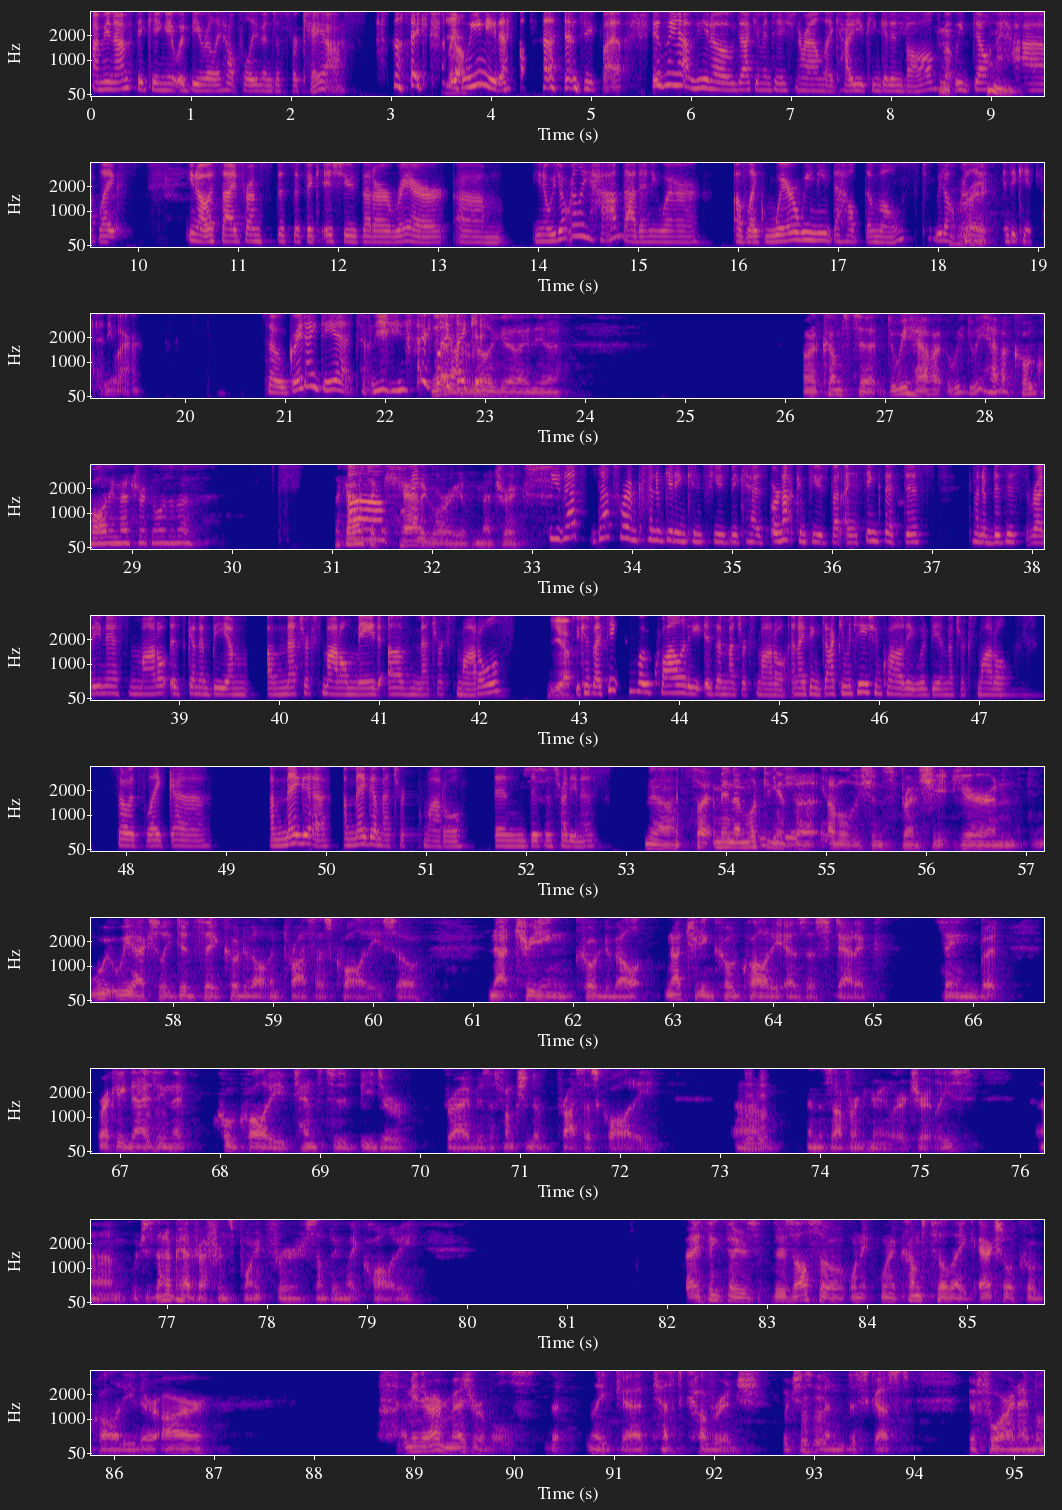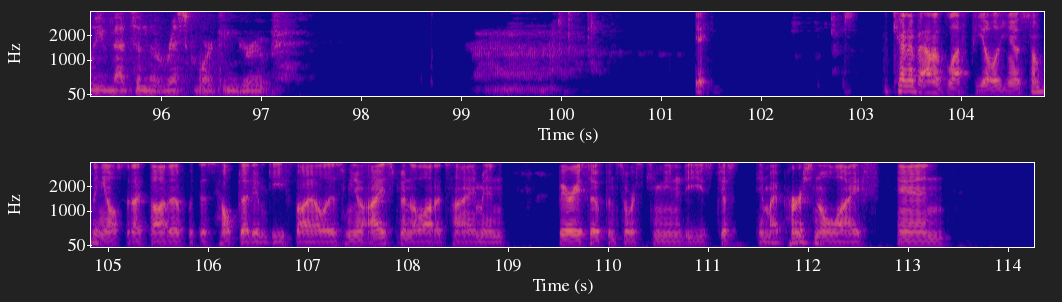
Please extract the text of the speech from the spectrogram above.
I mean, I'm thinking it would be really helpful even just for CHAOSS. like, Yeah. like we need a empty file is we have, you know, documentation around like how you can get involved, but we don't have like, you know, aside from specific issues that are rare, um, you know, we don't really have that anywhere of like where we need the help the most. We don't really Right. indicate that anywhere. So great idea, Tony. I really yeah, like really it. good idea. When it comes to, do we have a we do we have a code quality metric, Elizabeth? Like I know Um, it's I- a category of metrics. See, that's that's where I'm kind of getting confused because, or not confused, but I think that this kind of business readiness model is going to be a, a metrics model made of metrics models. yes. Because I think code quality is a metrics model, and I think documentation quality would be a metrics model. So it's like a a mega a mega metric model in business readiness. Yeah, so I mean, I'm looking at the yeah. evolution spreadsheet here, and we, we actually did say code development process quality. So, not treating code develop, not treating code quality as a static thing, but recognizing that code quality tends to be derived as a function of process quality, um, Mhm. in the software engineering literature, at least, um, which is not a bad reference point for something like quality. I think there's there's also when it when it comes to like actual code quality, there are I mean there are measurables that like uh, test coverage, which has Mhm. been discussed, before, and I believe that's in the risk working group. Uh, kind of out of left field, you know, something else that I thought of with this help.md file is, you know, I spend a lot of time in various open source communities just in my personal life. And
